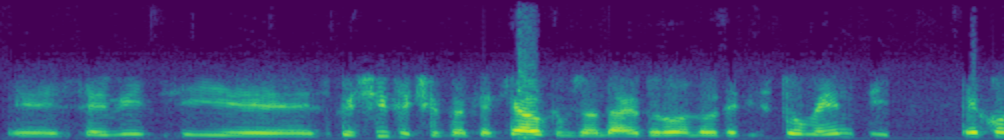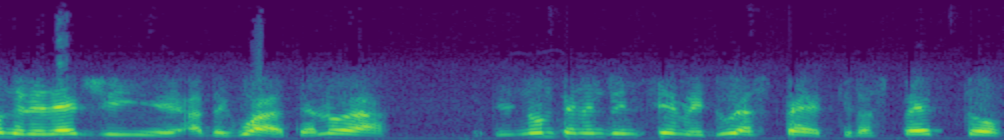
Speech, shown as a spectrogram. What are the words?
eh, servizi eh, specifici, perché è chiaro che bisogna dare loro degli strumenti e con delle leggi adeguate. Allora, non tenendo insieme i due aspetti, l'aspetto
